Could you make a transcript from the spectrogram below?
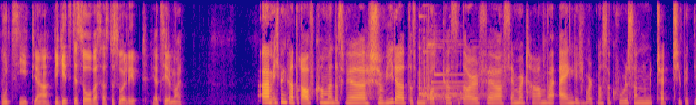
gut sieht, ja. Wie geht's dir so? Was hast du so erlebt? Erzähl mal. Ähm, ich bin gerade draufgekommen, dass wir schon wieder das mit dem Podcast total versemmelt haben, weil eigentlich wollten wir so cool sein und mit ChatGPT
